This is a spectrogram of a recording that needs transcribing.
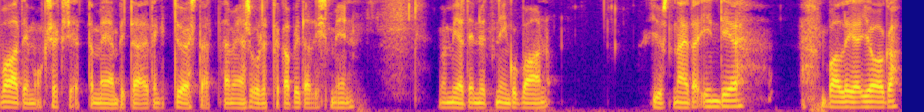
vaatimukseksi, että meidän pitää jotenkin työstää tätä meidän suhdetta kapitalismiin. Mä mietin nyt niin kuin vaan just näitä India, Bali ja jooga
